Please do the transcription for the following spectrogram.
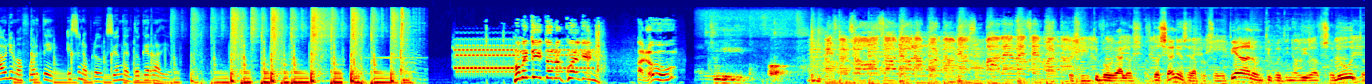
Hable más fuerte es una producción del Toque Radio. Momentito, no cuelguen. ¿Aló? Es un tipo que a los 12 años era profesor de piano, un tipo que tiene oído absoluto,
